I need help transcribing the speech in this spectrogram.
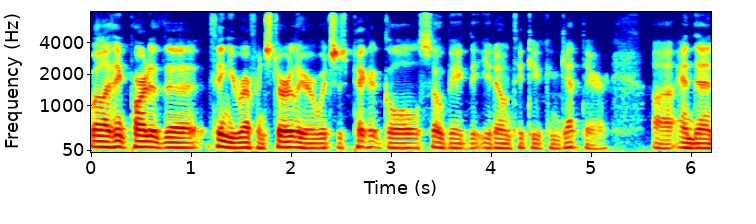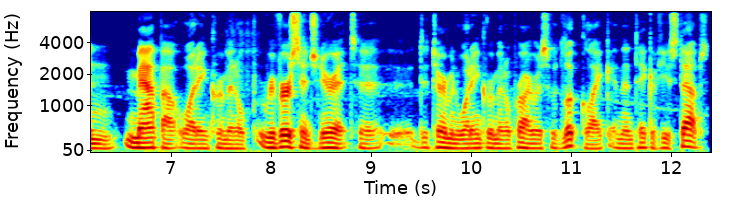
Well, I think part of the thing you referenced earlier, which is pick a goal so big that you don't think you can get there, uh, and then map out what incremental, reverse engineer it to determine what incremental progress would look like, and then take a few steps.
